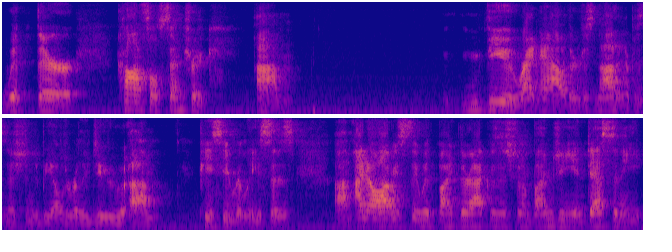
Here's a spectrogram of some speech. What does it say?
with their console centric um, view right now. They're just not in a position to be able to really do um, PC releases. Um, I know, obviously, with their acquisition of Bungie and Destiny,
